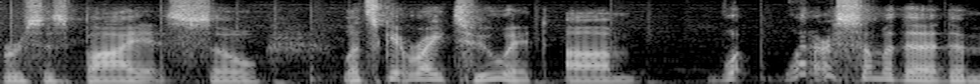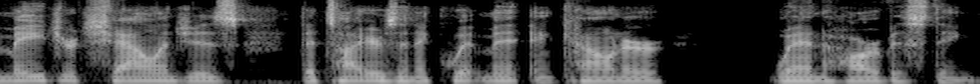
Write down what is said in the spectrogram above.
versus bias. So let's get right to it. Um, what are some of the the major challenges that tires and equipment encounter when harvesting?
